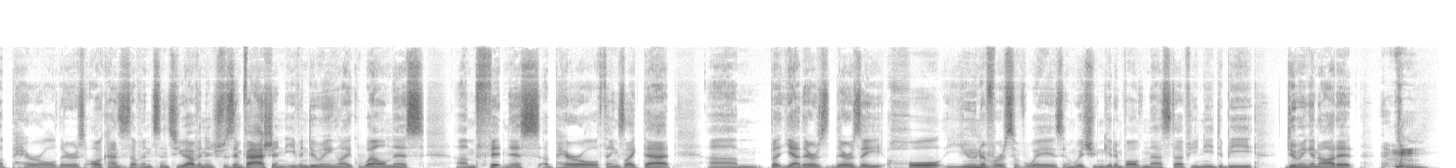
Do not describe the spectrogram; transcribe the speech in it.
apparel. There's all kinds of stuff. And since you have an interest in fashion, even doing like wellness, um, fitness apparel, things like that. Um, but yeah, there's there's a whole universe of ways in which you can get involved in that stuff. You need to be doing an audit.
